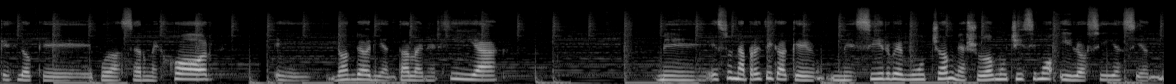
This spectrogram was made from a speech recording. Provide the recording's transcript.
qué es lo que puedo hacer mejor, dónde orientar la energía, es una práctica que me sirve mucho, me ayudó muchísimo y lo sigue haciendo.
